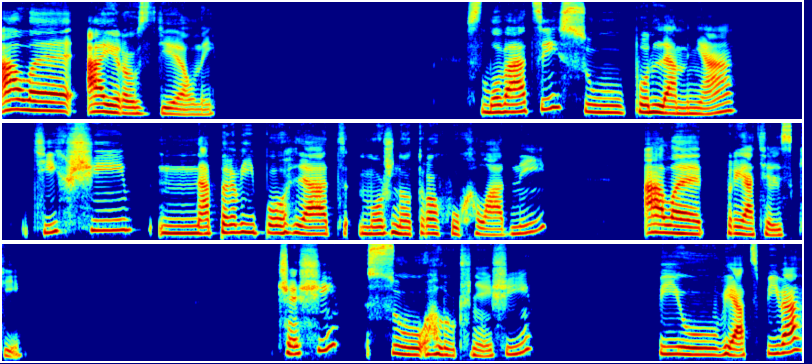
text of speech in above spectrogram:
ale aj rozdielni. Slováci sú podľa mňa tichší, na prvý pohľad možno trochu chladný, ale priateľský. Češi sú hlučnejší, pijú viac piva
